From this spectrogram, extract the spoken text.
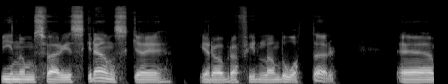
vi inom Sveriges gräns ska erövra Finland åter. Eh,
